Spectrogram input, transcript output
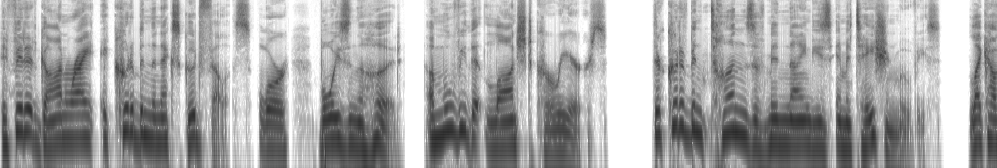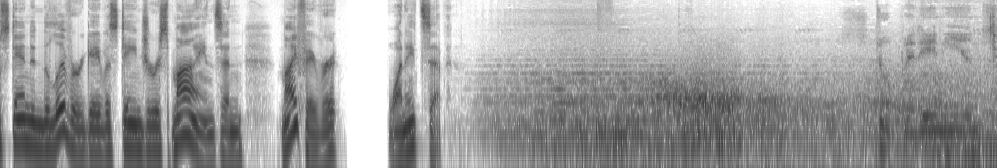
If it had gone right, it could have been the next Goodfellas or Boyz n the Hood, a movie that launched careers. There could have been tons of mid 90s imitation movies, like how Stand and Deliver gave us Dangerous Minds and my favorite, 187. Stupid Indians.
